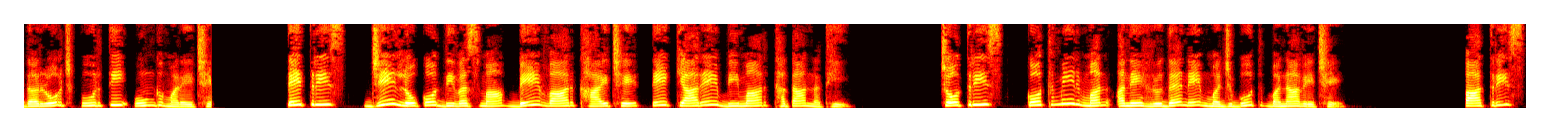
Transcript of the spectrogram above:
દરરોજ પૂરતી ઊંઘ મળે છે. તેત્રીસ, જે લોકો દિવસમાં બે વાર ખાય છે, તે ક્યારેય બીમાર થતા નથી. ચોત્રીસ, કોથમીર મન અને હૃદયને મજબૂત બનાવે છે. પાંત્રીસ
